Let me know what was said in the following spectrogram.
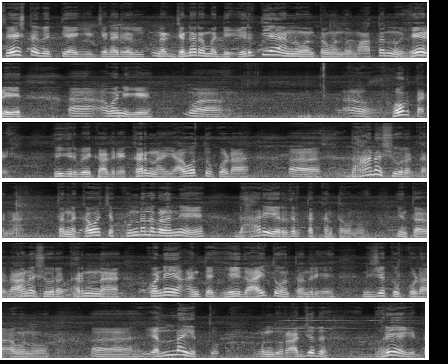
ಶ್ರೇಷ್ಠ ವ್ಯಕ್ತಿಯಾಗಿ ಜನರಲ್ಲಿ ನ- ಜನರ ಮಧ್ಯೆ ಇರ್ತೀಯ ಅನ್ನುವಂಥ ಒಂದು ಮಾತನ್ನು ಹೇಳಿ ಅವನಿಗೆ ಹೋಗ್ತಾರೆ. ಹೀಗಿರಬೇಕಾದ್ರೆ ಕರ್ಣ ಯಾವತ್ತೂ ಕೂಡ ಆ, ದಾನಶೂರ ಕರ್ಣ ತನ್ನ ಕವಚ ಕುಂಡಲಗಳನ್ನೇ ಧಾರೆ ಎರೆದಿರ್ತಕ್ಕಂಥವನು. ಇಂಥ ದಾನಶೂರ ಕರ್ಣ ಕೊನೆಯ ಅಂತ್ಯ ಹೇಗಾಯಿತು ಅಂತಂದರೆ ನಿಜಕ್ಕೂ ಕೂಡ ಅವನು ಎಲ್ಲ ಇತ್ತು. ಒಂದು ರಾಜ್ಯದ ದೊರೆಯಾಗಿದ್ದ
